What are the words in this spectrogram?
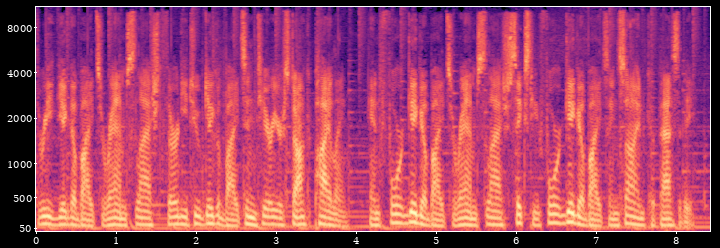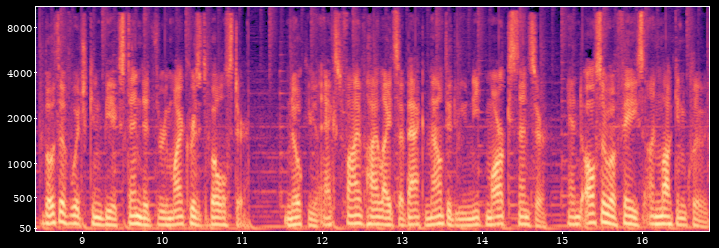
3GB RAM slash 32GB interior stockpiling, and 4GB RAM slash 64GB inside capacity, both of which can be extended through microSD bolster. Nokia X5 highlights a back-mounted unique mark sensor, and also a face unlock include.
